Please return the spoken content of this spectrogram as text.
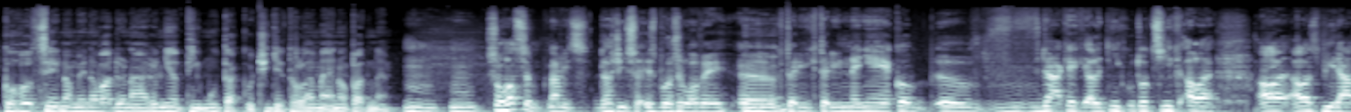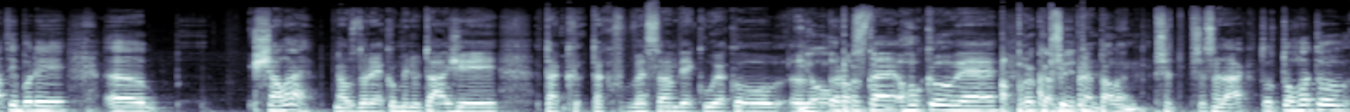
koho si nominovat do národního týmu, tak určitě tohle jméno padne. Mm, mm, souhlasím, navíc daří se i Zbořilovi, mm. který, který není jako v nějakých elitních útocích, ale, ale, ale sbírá ty body. Šale, navzdory jako minutáži, tak, tak ve svém věku jako jo, roste pro, hokejově. A prokazuje ten talent. Před, přesně tak. To, tohle to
